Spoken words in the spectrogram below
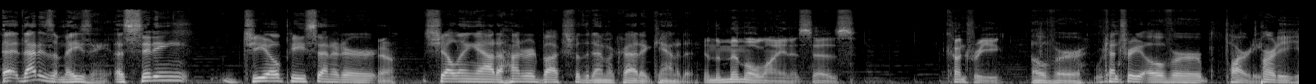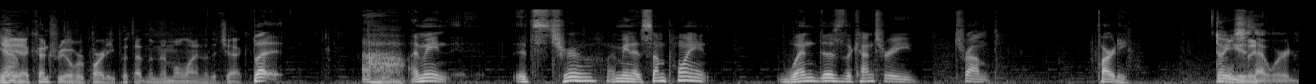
That, that is amazing. A sitting GOP senator Yeah. shelling out a hundred bucks for the Democratic candidate In the memo line, it says, country. over country over party. Party, Yeah. yeah. yeah, country over party. Put that in the memo line of the check. But ah, I mean, it's true. I mean, at some point, when does the country trump party? Don't We'll use see. that word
